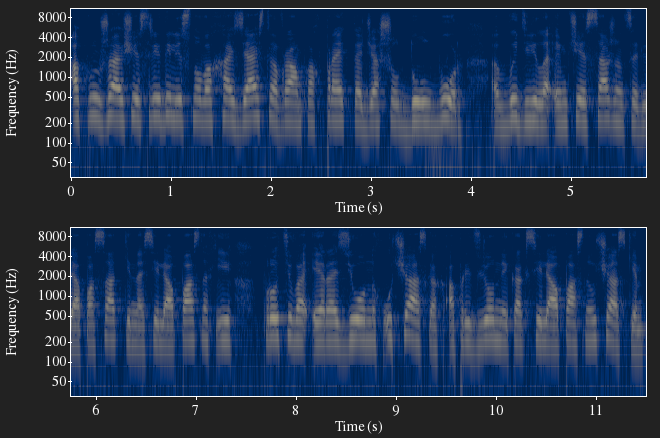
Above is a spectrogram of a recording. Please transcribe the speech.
окружающей среды лесного хозяйства в рамках проекта «Джашил Долбор» выделило МЧС саженцы для посадки на селеопасных и противоэрозионных участках, определенные как селеопасные участки.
